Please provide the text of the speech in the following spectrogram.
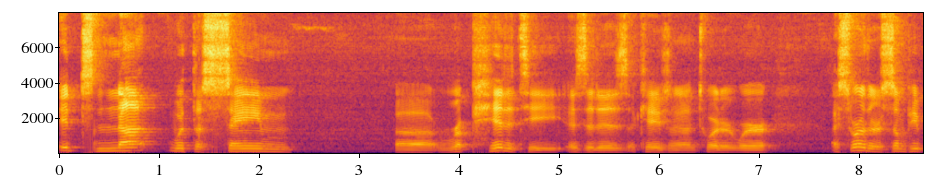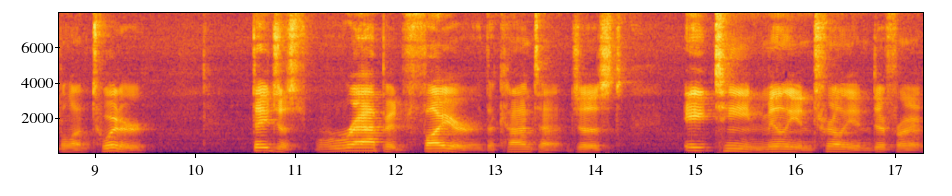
it's not with the same uh, rapidity as it is occasionally on Twitter, where I swear there's some people on Twitter, they just rapid fire the content, just 18 million trillion different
